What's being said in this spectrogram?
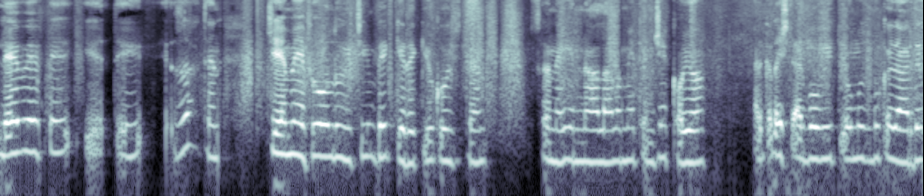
LVF zaten CMF olduğu için pek gerek yok. O yüzden sana yerine alalım edince koyu. Arkadaşlar bu videomuz bu kadardı.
